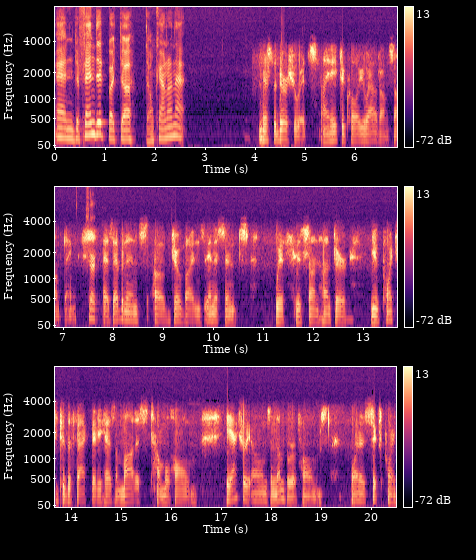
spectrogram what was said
and defend it, but uh, don't count on that. Mr. Dershowitz, I need to call you out on something. Sure. As evidence of Joe Biden's innocence with his son Hunter, you pointed to the fact that he has a modest, humble home. He actually owns a number of homes. One is 6.6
